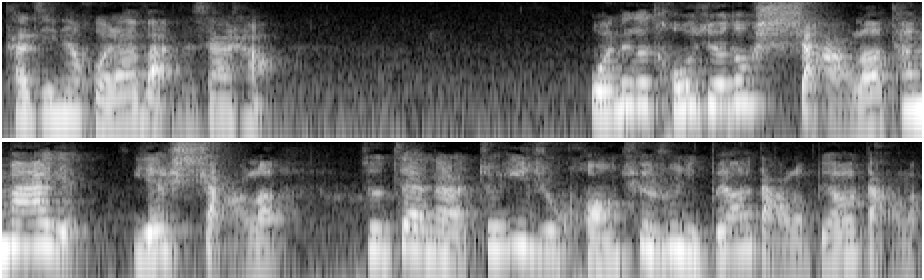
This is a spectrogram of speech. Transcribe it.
他今天回来晚的下场。我那个同学都傻了，他妈也也傻了，就在那儿就一直狂劝说你不要打了，不要打了。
